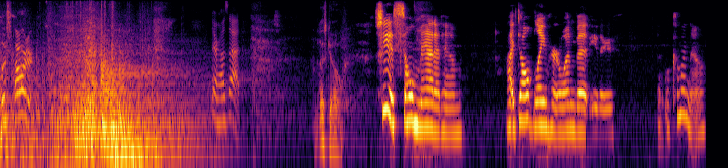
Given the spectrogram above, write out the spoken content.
I am. Push harder! There, how's that? Let's go. She is so mad at him. I don't blame her one bit either. Well, come on now.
